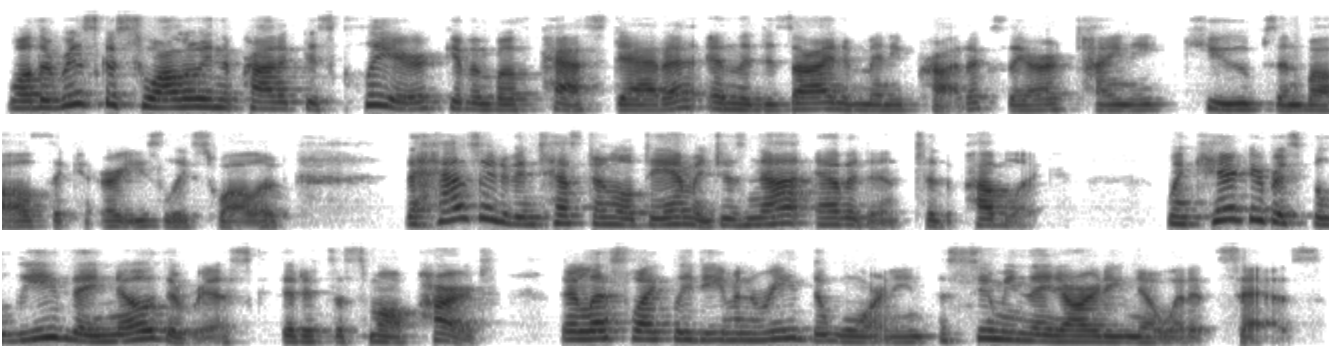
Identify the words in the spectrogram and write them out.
While the risk of swallowing the product is clear, given both past data and the design of many products, they are tiny cubes and balls that are easily swallowed, the hazard of intestinal damage is not evident to the public. When caregivers believe they know the risk, that it's a small part, they're less likely to even read the warning, assuming they already know what it says.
